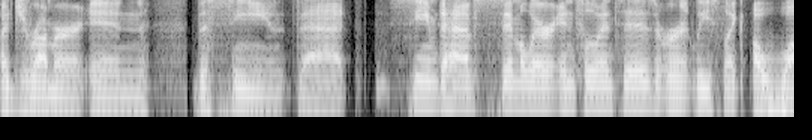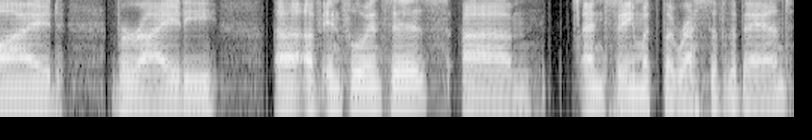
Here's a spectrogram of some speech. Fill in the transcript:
a drummer in the scene that seemed to have similar influences or at least like a wide variety uh, of influences. Um and same with the rest of the band.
